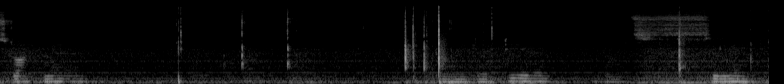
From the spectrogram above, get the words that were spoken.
columns dot and here. Select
